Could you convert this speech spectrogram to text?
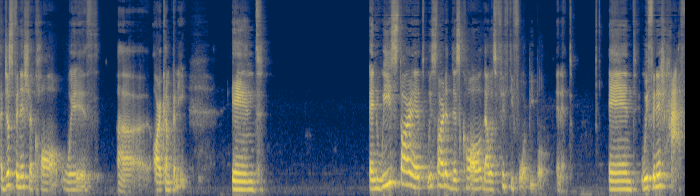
I just finished a call with uh, our company, and and we started we started this call that was 54 people in it. And we finished half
